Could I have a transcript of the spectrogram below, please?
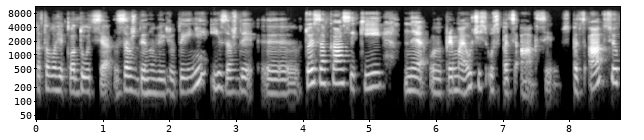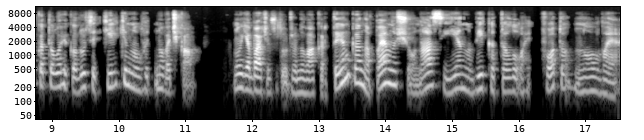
Каталоги кладуться завжди новій людині і завжди е, той заказ, який не е, приймає участь у спецакції. В спецакцію каталоги кладуться тільки нов- новачкам. Ну, я бачу, що тут вже нова картинка. Напевно, що у нас є нові каталоги. Фото нове.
